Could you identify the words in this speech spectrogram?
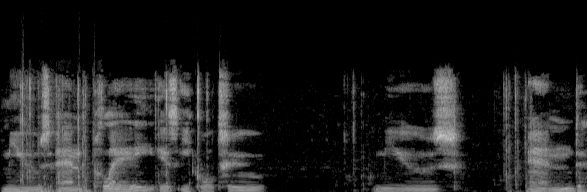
Muse and play is equal to muse end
